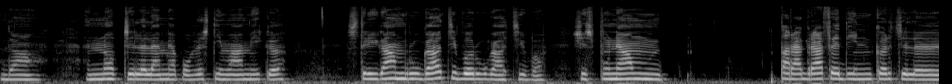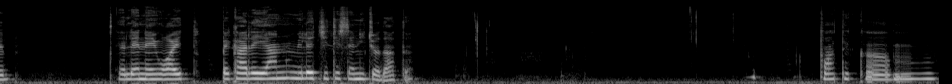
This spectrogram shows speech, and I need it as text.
Da. În nopțile alea mi-a povestit mami că strigam rugați-vă, rugați-vă și spuneam paragrafe din cărțile Elenei White pe care ea nu mi le citise niciodată. Poate că m,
